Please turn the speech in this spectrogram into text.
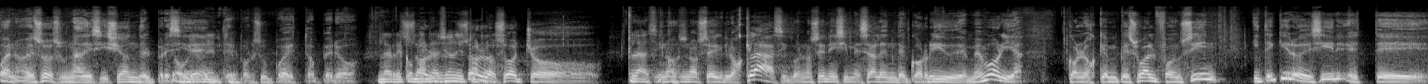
Bueno, eso es una decisión del presidente, por supuesto, pero la recomendación son, son los ocho clásicos. No, sé, los clásicos, no sé ni si me salen de corrido y de memoria, con los que empezó Alfonsín. Y te quiero decir, este,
